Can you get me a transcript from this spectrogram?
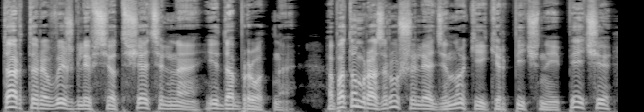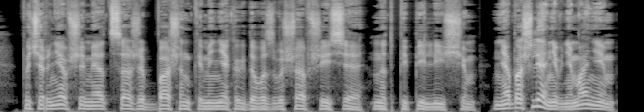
Тартары выжгли все тщательно и добротно а потом разрушили одинокие кирпичные печи, почерневшими от сажи башенками, некогда возвышавшиеся над пепелищем. Не обошли они вниманием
